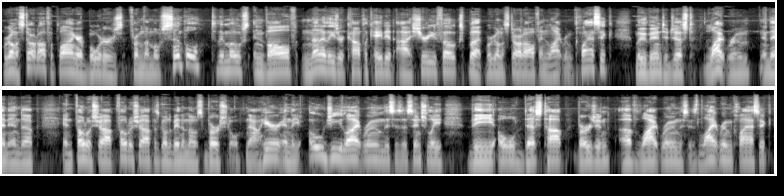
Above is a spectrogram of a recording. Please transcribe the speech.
We're going to start off applying our borders from the most simple to the most involved. None of these are complicated, I assure you folks, but we're going to start off in Lightroom Classic, move into just Lightroom, and then end up in Photoshop. Photoshop is going to be the most versatile. Now here in the OG Lightroom, this is essentially the old desktop version of Lightroom. This is Lightroom Classic.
